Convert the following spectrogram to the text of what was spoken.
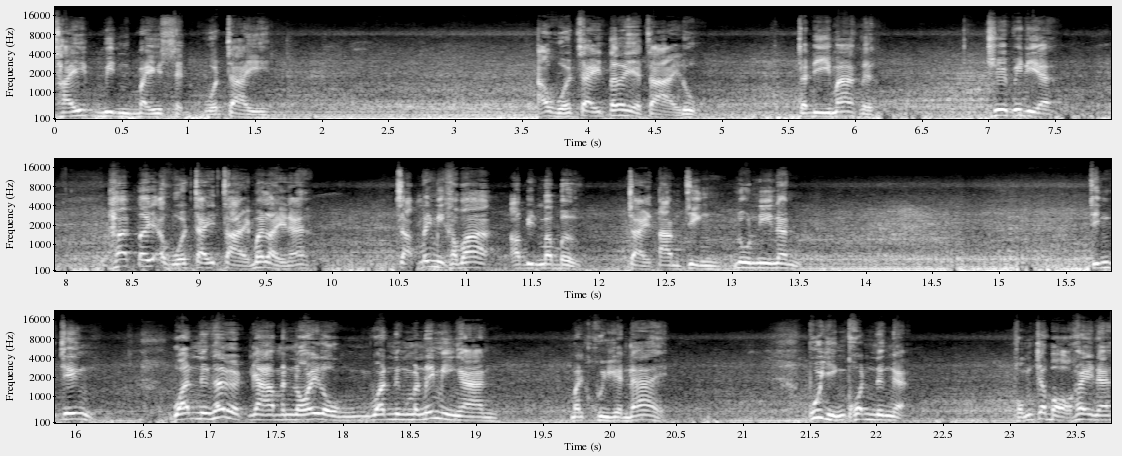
ใช้บินใบเสร็จหัวใจ เอาหัวใจเต้ยอย่าจ่ายลูก จะดีมากเลยเชื่อพี่เดีย ถ้าเต้ยเอาหัวใจจ่ายเมื่อไหร่นะจะไม่มีคำว่าเอาบินมาเบิกจ่ายตามจริงนู่นนี่นั่น จริง ๆ วันหนึ่งถ้าเกิดงานมันน้อยลง วันหนึ่งมันไม่มีงาน มันคุยกันได้ ผู้หญิงคนหนึ่งอะ ผมจะบอกให้นะ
